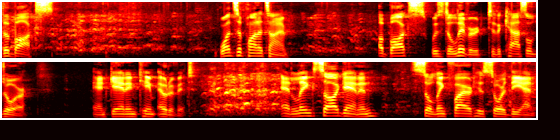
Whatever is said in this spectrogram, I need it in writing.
The Box. Once upon a time, a box was delivered to the castle door, and Ganon came out of it. And Link saw Ganon, so Link fired his sword. The end.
